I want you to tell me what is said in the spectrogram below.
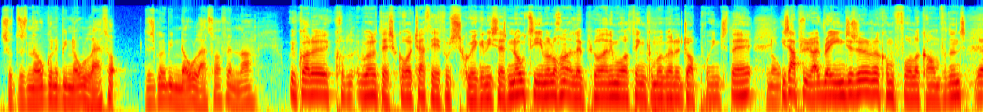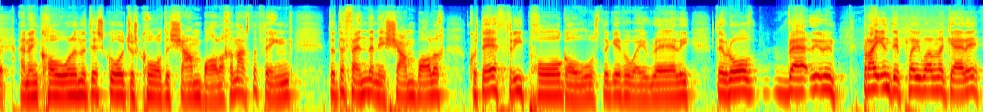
So there's no going to be no let up. There's going to be no let off in that. We've got a couple. We've got a Discord chat here from Squig, and he says no team are looking at Liverpool anymore, thinking we're going to drop points there. Nope. He's absolutely right. Rangers are going to come full of confidence, Yep. and then Cole in the Discord just called the shambolic, and that's the thing. The defending is shambolic because they're three poor goals to give away. Really, they were all. Re- Brighton did play well, and I get it,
